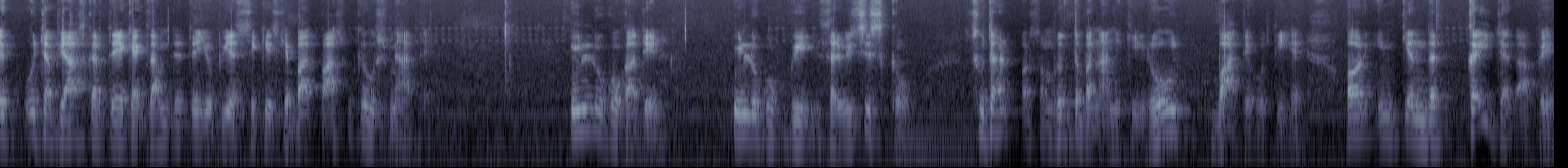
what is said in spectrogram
एक उच्च अभ्यास करते, एक एग्ज़ाम देते यूपीएससी की, इसके बाद पास होकर उसमें आते। इन लोगों का दिन, इन लोगों की सर्विसेज़ को सुदृढ़ और समृद्ध बनाने की रोज बातें होती है। और इनके अंदर कई जगह पे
